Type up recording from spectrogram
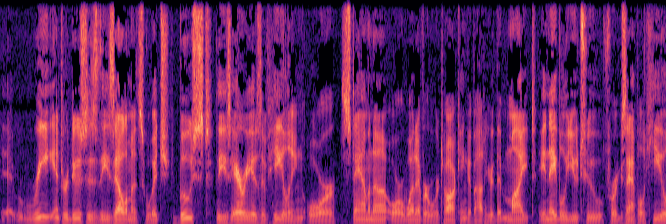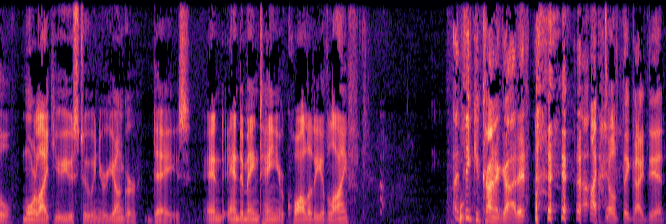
reintroduces these elements which boost these areas of healing or stamina or whatever we're talking about here that might enable you to, for example, heal more like you used to in your younger days and, and to maintain your quality of life? I think you kind of got it. I don't think I did.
